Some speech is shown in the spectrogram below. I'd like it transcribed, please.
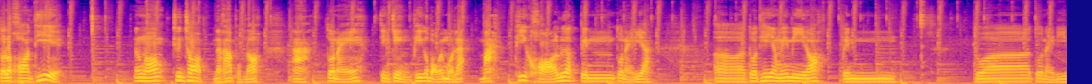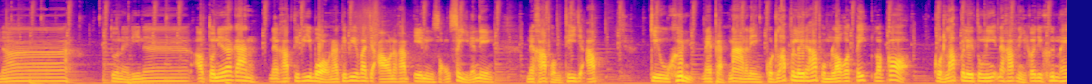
ตัวละครที่น้องๆชื่นชอบนะครับผมเนาะอะตัวไหนจริง ๆ พี่ก็บอกไปหมดแล้วมาพี่ขอเลือกเป็นตัวไหนดีอะเอ่อตัวที่ยังไม่มีเนาะเป็น ตัวตัวไหนดีนะ ตัวไหนดีนะ เอาตัวนี้แล้วกันนะครับที่พี่บอกนะที่พี่ว่าจะเอานะครับ A124 นั่นเองนะครับผมที่จะอัพกิลขึ้นในแพทหน้านั่นเองกดรับไปเลยนะครับ ผมเราก็ติ๊กแล้วก็กดรับไปเลยตรงนี้นะครับนี่ก็จะขึ้นให้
